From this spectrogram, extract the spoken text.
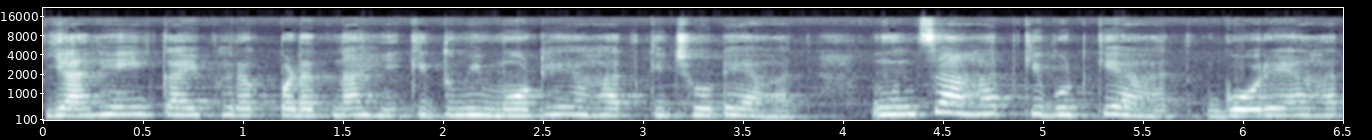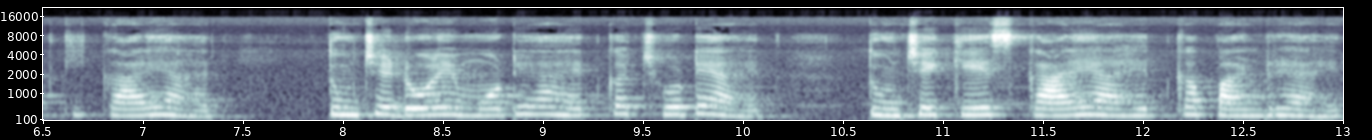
यानेही काही फरक पडत नाही की तुम्ही मोठे आहात की छोटे आहात. उंच आहात की बुटके आहात गोरे आहात की काळे आहात. तुमचे डोळे मोठे आहेत का छोटे आहेत? तुमचे केस काळे आहेत का पांढरे आहेत?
